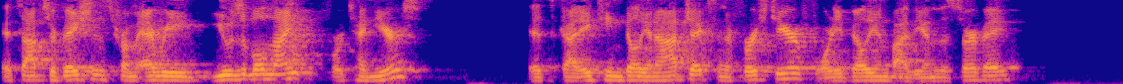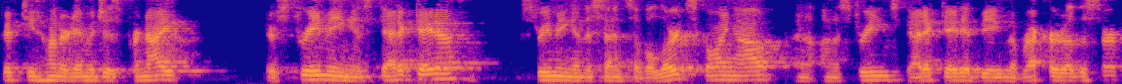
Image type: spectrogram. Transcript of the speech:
It's observations from every usable night for 10 years. It's got 18 billion objects in the first year, 40 billion by the end of the survey, 1,500 images per night. There's streaming and static data, streaming in the sense of alerts going out on a stream, static data being the record of the survey.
